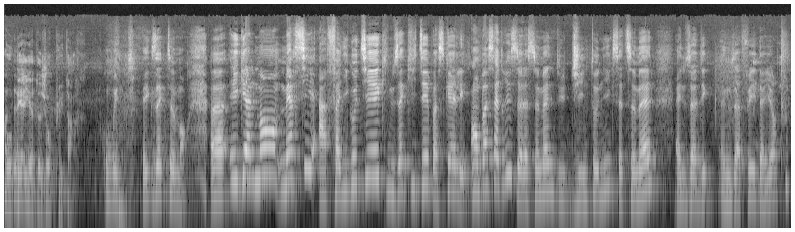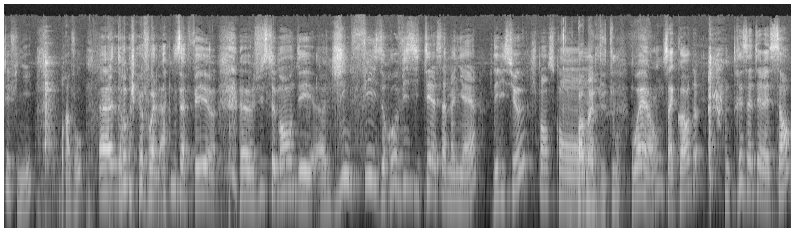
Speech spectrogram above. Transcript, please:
Au pire, il y a toujours plus tard. Oui, exactement. Euh, également, merci à Fanny Gauthier qui nous a quittés parce qu'elle est ambassadrice de la semaine du Gin Tonic cette semaine. Elle nous a, dé- elle nous a fait d'ailleurs, tout est fini. Bravo. Euh, donc voilà, elle nous a fait euh, justement des Gin Fizz revisités à sa manière. Délicieux, je pense qu'on. Pas mal du tout. Ouais, hein, on s'accorde. Très intéressant.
